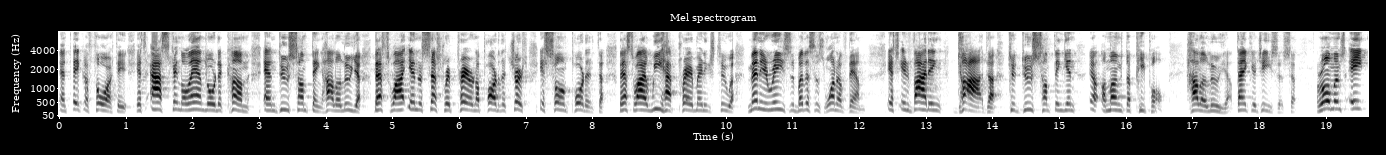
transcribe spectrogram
and take authority. It's asking the landlord to come and do something. Hallelujah. That's why intercessory prayer in a part of the church is so important. That's why we have prayer meetings too. Many reasons, but this is one of them. It's inviting God to do something in among the people. Hallelujah. Thank you, Jesus. Romans 8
